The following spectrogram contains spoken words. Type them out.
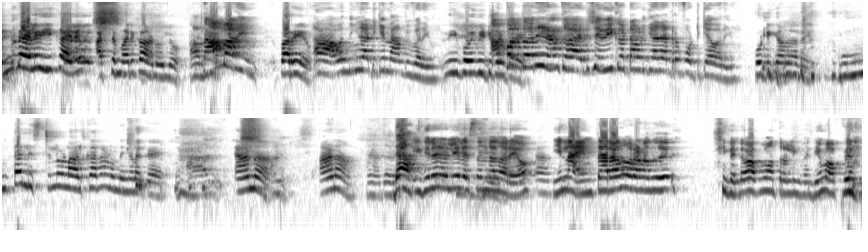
എന്തായാലും ഈ കാര്യം അച്ഛന്മാര് കാണൂലോ ഞാൻ പറയും പറയും. ആ നിങ്ങൾ അടിക്കുന്ന ആമ്പി പറയും. നീ പോയി വീട്ടിൽ പോയി പറയും. ഞാൻ ചെവി ഞാൻ രണ്ടര പൊട്ടിക്കാൻ പറയും. പൊട്ടിക്കാന്ന് പറയും. മുണ്ട ലിസ്റ്റിലുള്ള ആൾക്കാരാണോ നിങ്ങളൊക്കെ? ആണോ? ആണോ? ഇതിന് വലിയ രസം എന്താന്ന് അറിയോ ഈ നയൻതാര എന്ന് പറയണത് ഇവന്റെ വാപ്പ മാത്രല്ല ഇവന്റെയും വാപ്പയാണ്.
